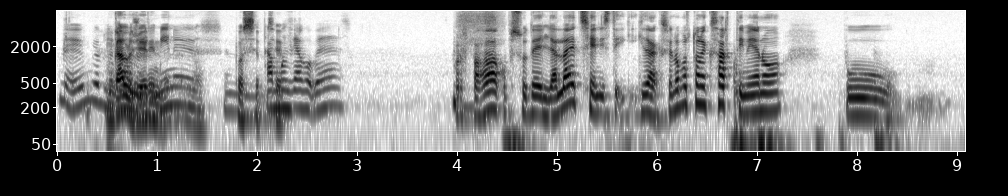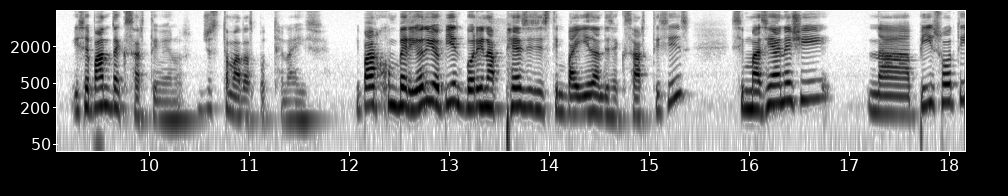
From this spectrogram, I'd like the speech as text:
Ναι, Είναι Καλό λίγους γέρι. μήνες, Πώς σε Κάμουν ψεύει. διακοπές. Προσπαθώ να κόψω τέλεια, αλλά έτσι είναι. Είστε- Κοιτάξτε, είναι όπως τον εξαρτημένο που είσαι πάντα εξαρτημένος. Δεν σταματάς ποτέ να είσαι. Υπάρχουν περιόδοι οι οποίες μπορεί να πέσεις στην παγίδα της εξάρτησης. Σημασία έχει να πεις ότι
